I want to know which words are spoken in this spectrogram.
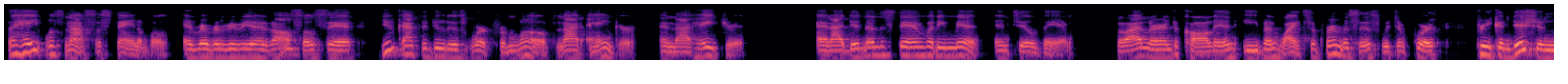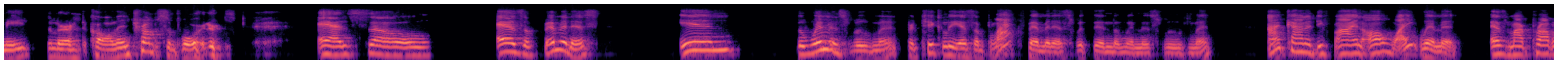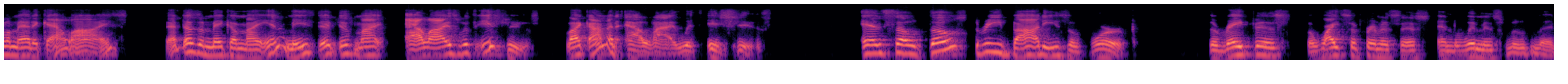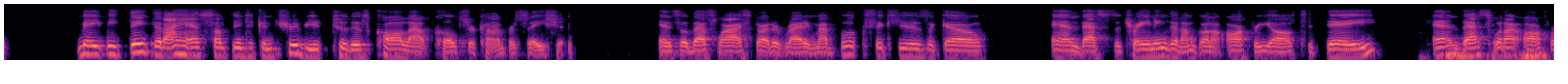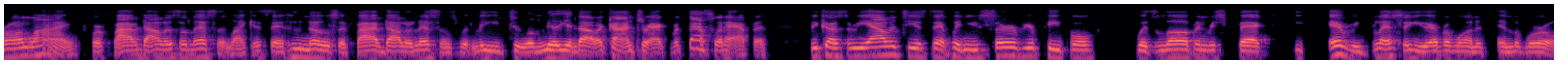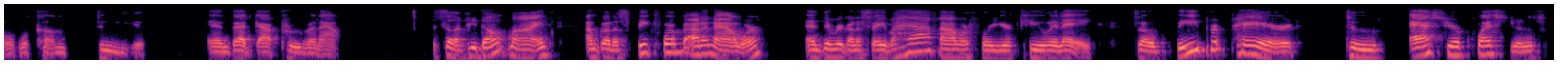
the hate was not sustainable. And Reverend Vivian had also said, you've got to do this work from love, not anger and not hatred. And I didn't understand what he meant until then. So I learned to call in even white supremacists, which of course preconditioned me to learn to call in Trump supporters. And so as a feminist in the women's movement, particularly as a Black feminist within the women's movement, I kind of define all white women as my problematic allies. That doesn't make them my enemies. They're just my allies with issues, like I'm an ally with issues. And so those three bodies of work, the rapists, the white supremacists, and the women's movement, made me think that I had something to contribute to this call out culture conversation. And so that's why I started writing my book six years ago. And that's the training that I'm going to offer y'all today. And that's what I offer online for $5 a lesson. Like I said, who knows if $5 lessons would lead to a million dollar contract, but that's what happened. Because the reality is that when you serve your people with love and respect, every blessing you ever wanted in the world will come to you. And that got proven out. So if you don't mind, I'm going to speak for about an hour and then we're going to save a half hour for your Q&A. So be prepared to ask your questions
